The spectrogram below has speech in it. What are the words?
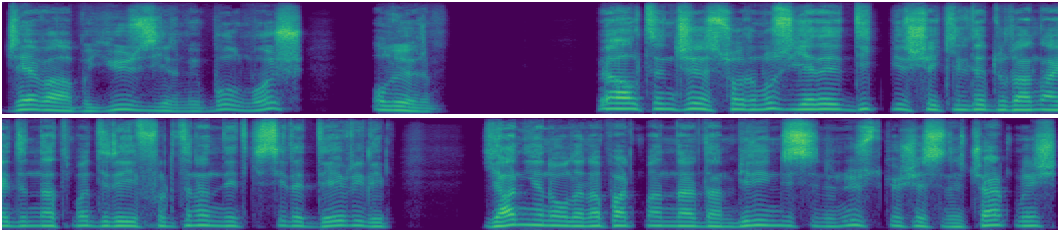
cevabı 120 bulmuş oluyorum. Ve altıncı sorumuz yere dik bir şekilde duran aydınlatma direği fırtınanın etkisiyle devrilip yan yana olan apartmanlardan birincisinin üst köşesine çarpmış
